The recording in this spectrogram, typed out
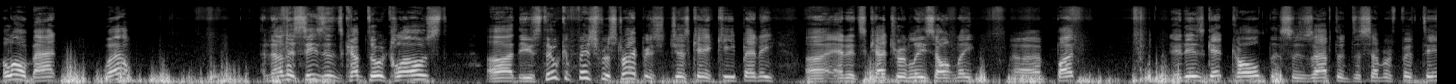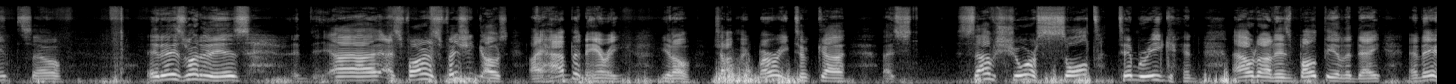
Hello, Matt. Well, another season's come to a close. Uh, you still can fish for stripers, you just can't keep any, uh, and it's catch release only. Uh, but it is getting cold. This is after December 15th, so it is what it is. Uh, as far as fishing goes, I have been hearing, you know, John McMurray took uh, South Shore Salt Tim Regan out on his boat the other day, and they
